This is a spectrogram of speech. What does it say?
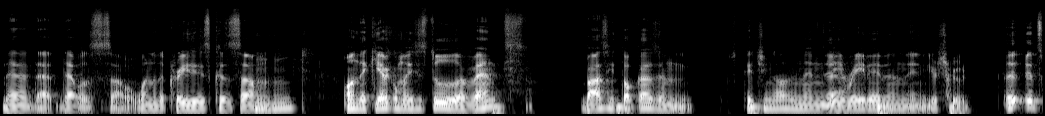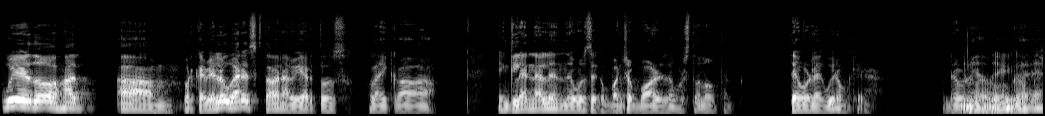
that, that, that was uh, one of the craziest because, um, Mhm. donde quiera, como dices tú, events, vas y tocas and qué chingados, and then they Yeah. rate it and then you're screwed. It, it's weird though how um porque había lugares que estaban abiertos like uh in Glen Ellen there was like a bunch of bars that were still open. They were like we don't care. They were Yeah, like there you go.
